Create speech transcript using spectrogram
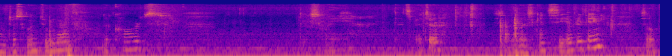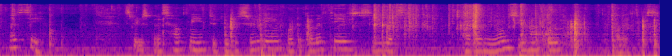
I'm just going to move the cards this way. That's better. So you guys can see everything. So let's see Spirit, please help me to do this reading for the collective. See what other news you have for the collectives.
